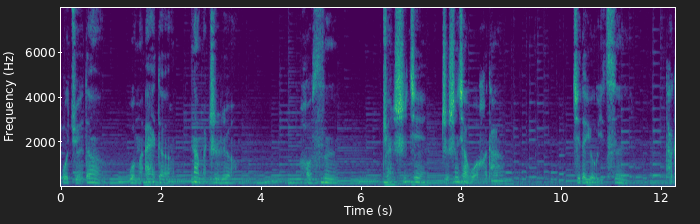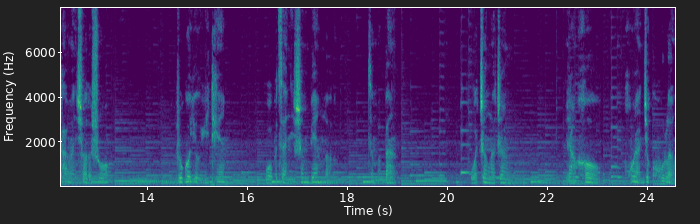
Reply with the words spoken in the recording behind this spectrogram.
我觉得我们爱的那么炙热。好似全世界只剩下我和他。记得有一次，他开玩笑地说：“如果有一天我不在你身边了，怎么办？”我怔了怔，然后忽然就哭了。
